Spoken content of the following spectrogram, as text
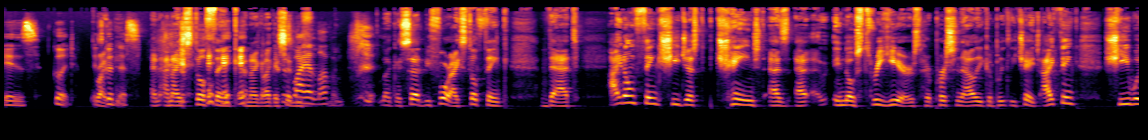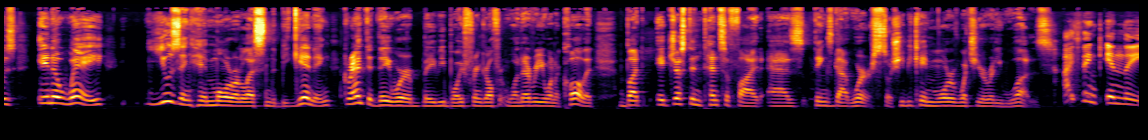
is good. Right. goodness. And and I still think, and I like I said, why I love him. like I said before, I still think that I don't think she just changed as uh, in those three years. Her personality completely changed. I think she was, in a way, using him more or less in the beginning. Granted, they were maybe boyfriend, girlfriend, whatever you want to call it, but it just intensified as things got worse. So she became more of what she already was. I think in the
